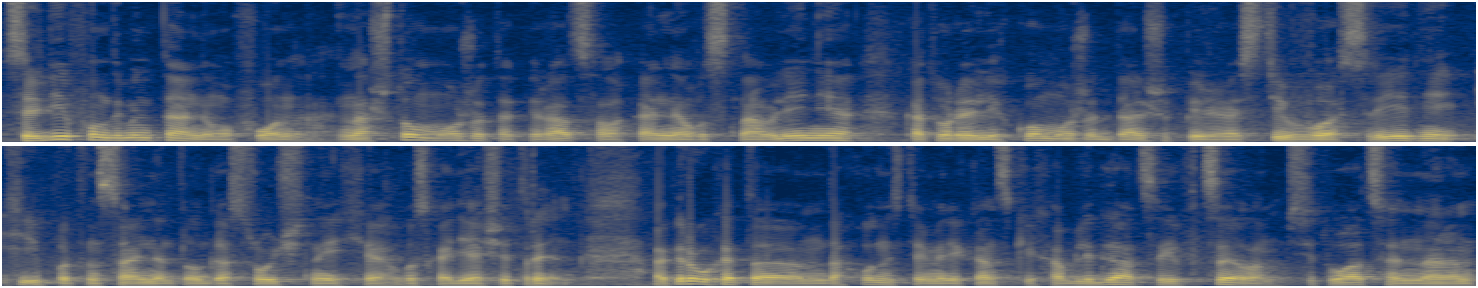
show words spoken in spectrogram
Среди фундаментального фона, на что может опираться локальное восстановление, которое легко может дальше перерасти в средний и потенциально долгосрочный восходящий тренд. Во-первых, это доходность американских облигаций в целом. Ситуация на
